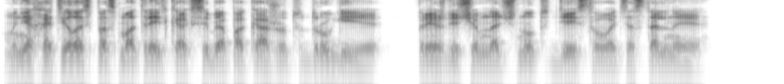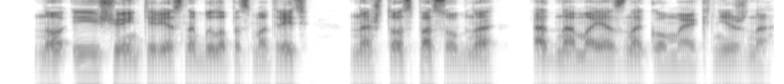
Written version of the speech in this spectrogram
Мне хотелось посмотреть, как себя покажут другие, прежде чем начнут действовать остальные. Но и еще интересно было посмотреть, на что способна одна моя знакомая княжна.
